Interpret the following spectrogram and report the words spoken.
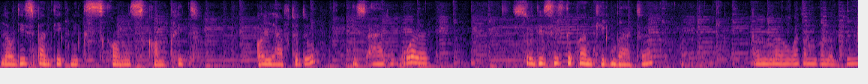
Now, this pancake mix comes complete. All you have to do is add water. So, this is the pancake batter. And now, what I'm gonna do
